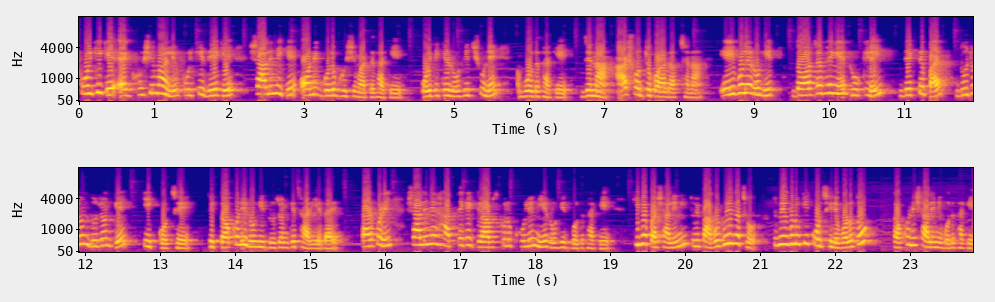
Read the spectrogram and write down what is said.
ফুলকিকে এক ঘুষি মারলে ফুলকি রেগে শালিনীকে অনেকগুলো ঘুষি মারতে থাকে। ওইদিকে রোহিত শুনে বলতে থাকে যে, না, আর সহ্য করা যাচ্ছে না। এই বলে রোহিত দরজা ভেঙে ঢুকলেই দেখতে পায় দুজন দুজনকে কিক করছে। ঠিক তখনই রোহিত দুজনকে ছাড়িয়ে দেয়। তারপরে শালিনীর হাত থেকে গ্লাভসগুলো খুলে নিয়ে রোহিত বলতে থাকে, কি ব্যাপার শালিনী, তুমি পাগল হয়ে গেছো? তুমি এগুলো কি করছিলে বলো তো? তখনই শালিনী বলতে থাকে,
